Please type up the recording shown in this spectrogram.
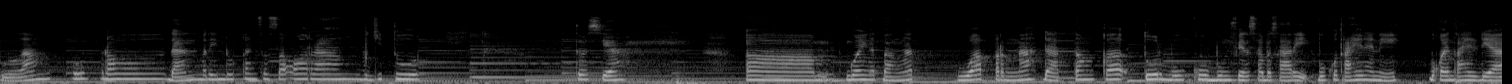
pulang umroh dan merindukan seseorang begitu. Terus ya um, gue inget banget gue pernah datang ke tour buku Bung Firsa Besari. Buku terakhirnya nih buku yang terakhir dia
